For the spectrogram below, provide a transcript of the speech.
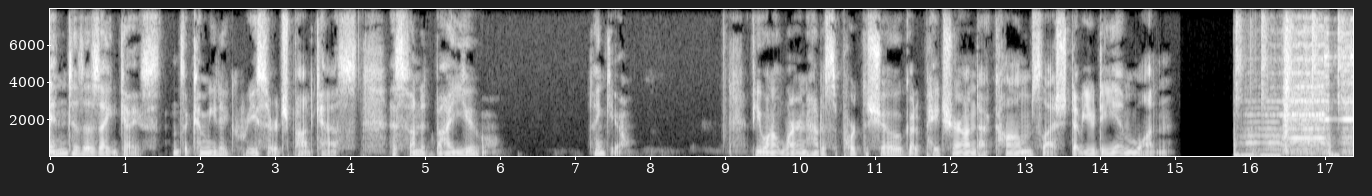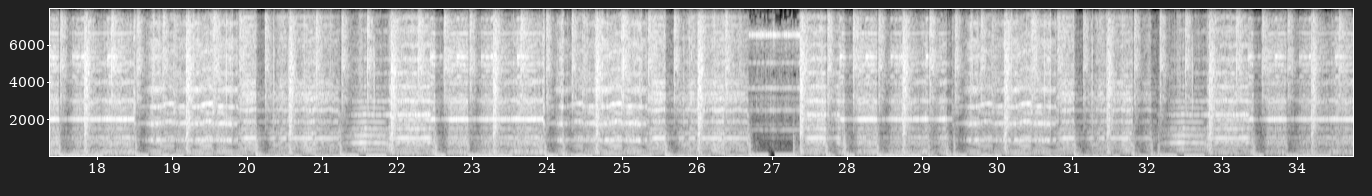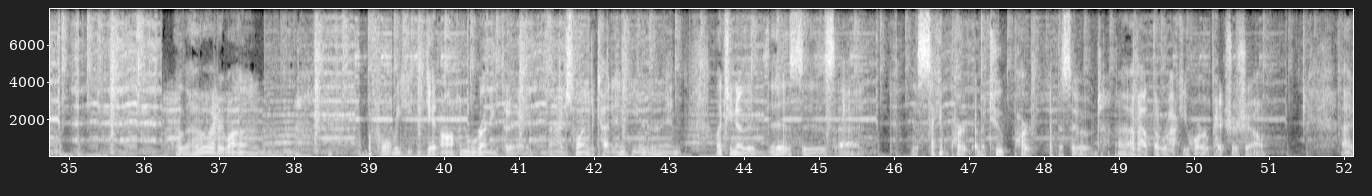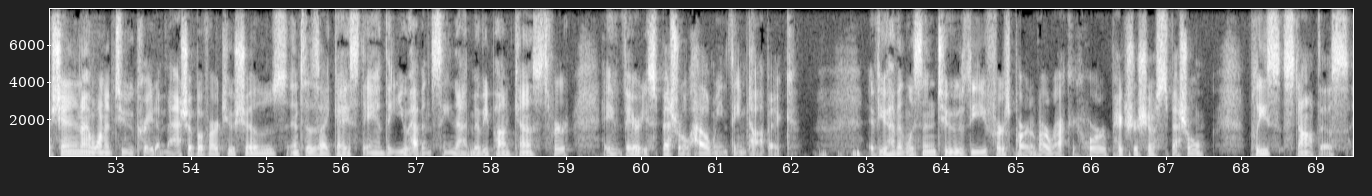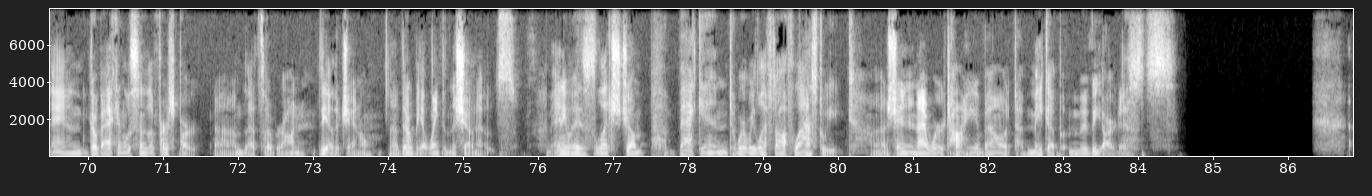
Into the Zeitgeist, the comedic research podcast, is funded by you. Thank you. If you want to learn how to support the show, go to patreon.com slash WDM1. Everyone. Before we get off and running today, I just wanted to cut in here and let you know that this is uh, the second part of a two part episode uh, about the Rocky Horror Picture Show. Uh, Shannon and I wanted to create a mashup of our two shows into the Zeitgeist and the You Haven't Seen That Movie podcast for a very special Halloween themed topic. If you haven't listened to the first part of our Rocky Horror Picture Show special, please stop this and go back and listen to the first part. Um, that's over on the other channel. Uh, there'll be a link in the show notes. Anyways, let's jump back into where we left off last week. Uh, Shannon and I were talking about makeup movie artists.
